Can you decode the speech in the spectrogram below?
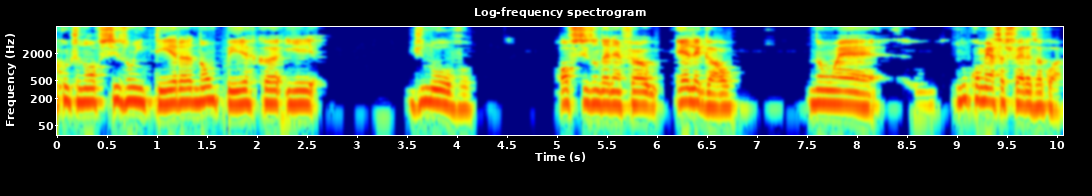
continua off-season inteira, não perca. E, de novo, off-season da NFL é legal. Não é. Não começa as férias agora.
